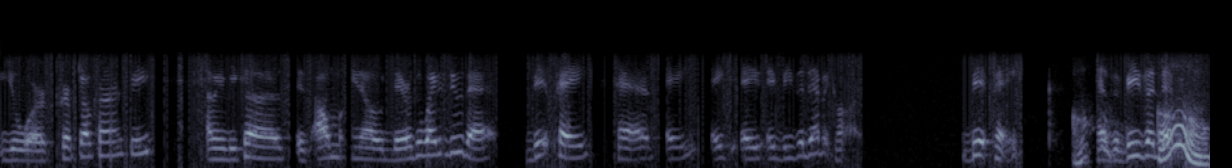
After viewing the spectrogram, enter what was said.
your cryptocurrency, I mean because it's almost you know there's a way to do that. BitPay has a a a, a Visa debit card. BitPay Oh, has a Visa debit. oh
